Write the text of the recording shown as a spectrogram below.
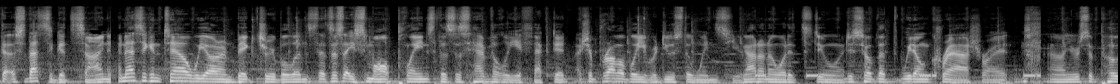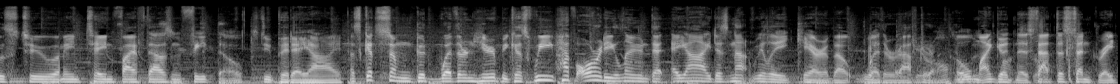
so that's a good sign. And as you can tell, we are in big turbulence. This is a small plane, so this is heavily affected. I should probably reduce the winds here. I don't know what it's doing. Just hope that we don't crash, right? uh, you're supposed to maintain 5,000 thousand feet though. Stupid AI. Let's get some good weather in here because we have already learned that AI does not really care about weather after all. Oh my goodness, that descent rate,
